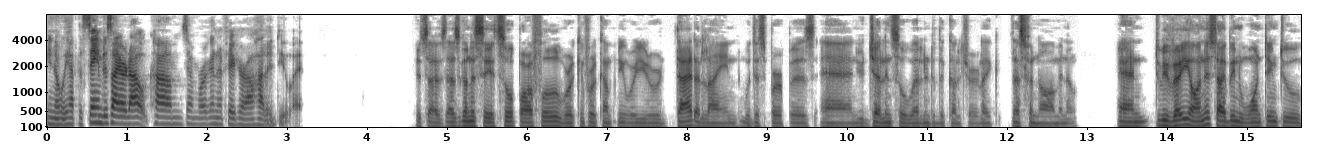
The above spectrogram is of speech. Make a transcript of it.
you know, we have the same desired outcomes and we're going to figure out how to do it. It's, I was, was going to say it's so powerful working for a company where you're that aligned with this purpose and you're gelling so well into the culture. Like that's phenomenal. And to be very honest, I've been wanting to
